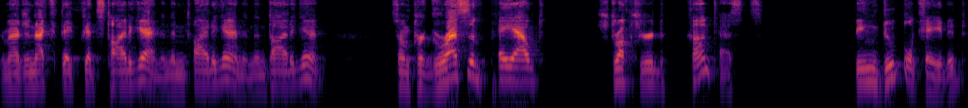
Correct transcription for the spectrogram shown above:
Imagine that, that gets tied again and then tied again and then tied again. Some progressive payout structured contests being duplicated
